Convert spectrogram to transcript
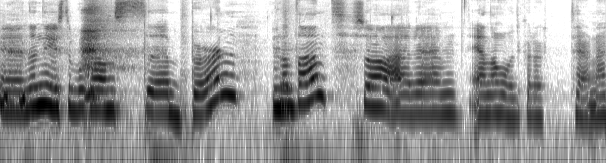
Eh, Den nyeste boka hans, eh, 'Burn', blant annet, så er eh, en av hovedkarakterene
